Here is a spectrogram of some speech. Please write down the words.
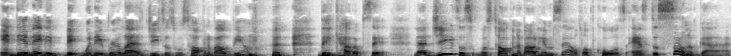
And then they didn't they, when they realized Jesus was talking about them, they got upset. Now Jesus was talking about himself, of course, as the Son of God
